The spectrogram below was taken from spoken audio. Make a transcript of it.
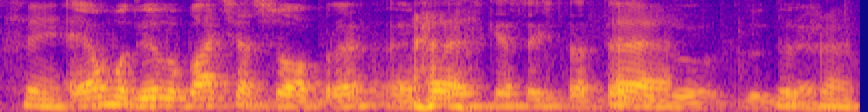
Sim. É o modelo bate-a-sopra, é, parece que essa é a estratégia é, do, do, do, Trump. Trump.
